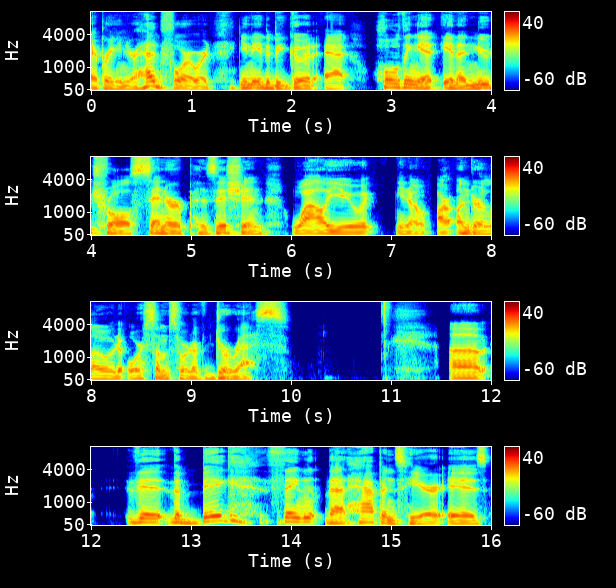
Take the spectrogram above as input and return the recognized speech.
at bringing your head forward. You need to be good at holding it in a neutral center position while you, you know, are under load or some sort of duress. Um, the, the big thing that happens here is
